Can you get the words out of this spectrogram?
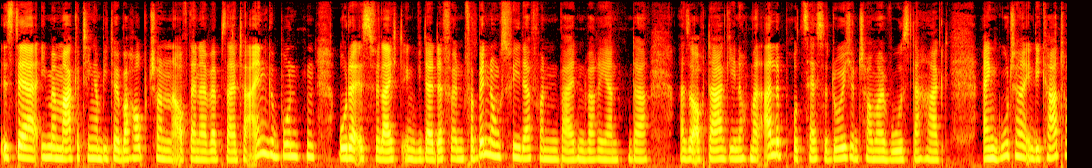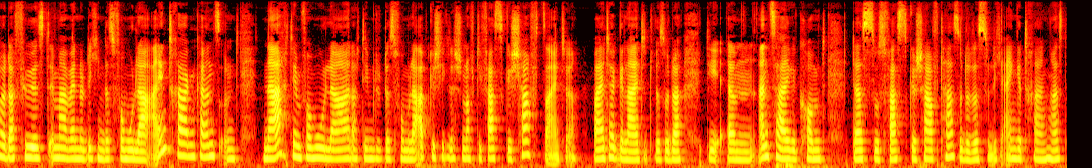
Ist der E-Mail-Marketing-Anbieter überhaupt schon auf deiner Webseite eingebunden? Oder ist vielleicht irgendwie da der Verbindungsfehler von den beiden Varianten da? Also auch da geh nochmal alle Prozesse durch und schau mal, wo es da hakt. Ein guter Indikator dafür ist immer, wenn du dich in das Formular eintragen kannst und nach dem Formular, nachdem du das Formular abgeschickt hast, schon auf die Fast fast geschafft Seite weitergeleitet wirst oder die ähm, Anzeige kommt, dass du es fast geschafft hast oder dass du dich eingetragen hast,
